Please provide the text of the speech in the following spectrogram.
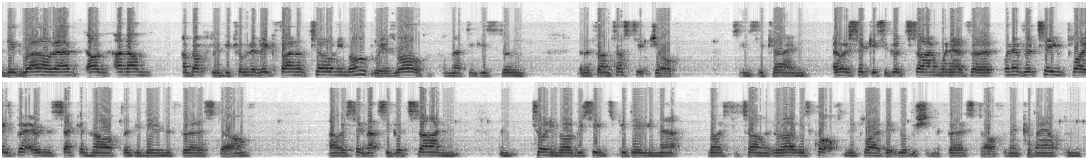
did well. I, and I'm I'm rapidly becoming a big fan of Tony Mowbray as well. I mean, I think he's done done a fantastic job since he came. I always think it's a good sign whenever whenever a team plays better in the second half than they do in the first half. I always think that's a good sign, and Tony Mowbray seems to be doing that most of the time at the Rovers. Quite often they play a bit rubbish in the first half and then come out and,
